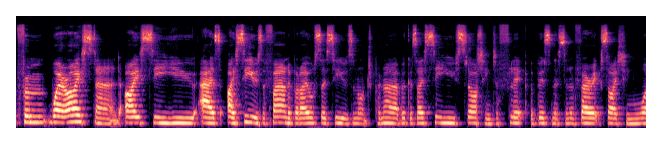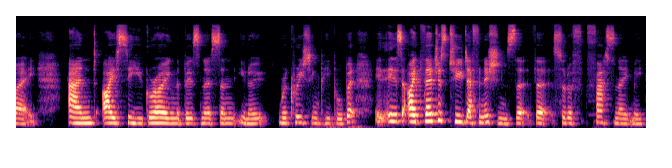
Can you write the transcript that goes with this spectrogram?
From where I stand, I see you as I see you as a founder, but I also see you as an entrepreneur because I see you starting to flip a business in a very exciting way and I see you growing the business and you know recruiting people. But it is I they're just two definitions that that sort of fascinate me.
